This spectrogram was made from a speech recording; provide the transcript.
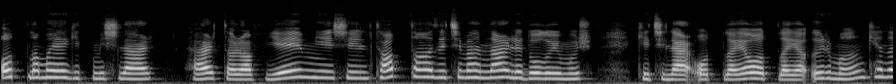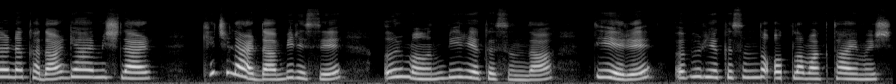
otlamaya gitmişler. Her taraf yemyeşil, taptaze çimenlerle doluymuş. Keçiler otlaya otlaya ırmağın kenarına kadar gelmişler. Keçilerden birisi ırmağın bir yakasında, diğeri öbür yakasında otlamaktaymış.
